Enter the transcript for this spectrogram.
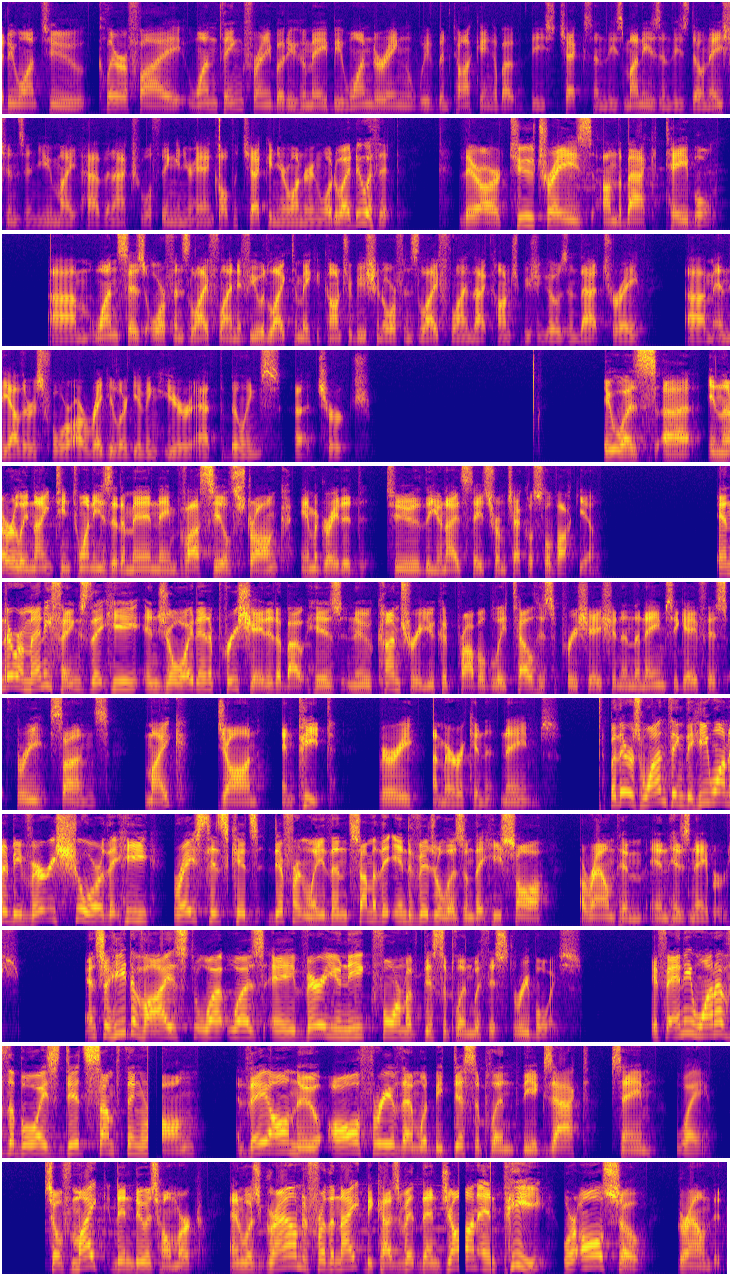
I do want to clarify one thing for anybody who may be wondering. We've been talking about these checks and these monies and these donations, and you might have an actual thing in your hand called a check, and you're wondering, what do I do with it? There are two trays on the back table. Um, one says Orphans Lifeline. If you would like to make a contribution to Orphans Lifeline, that contribution goes in that tray, um, and the other is for our regular giving here at the Billings uh, Church. It was uh, in the early 1920s that a man named Vasil Strunk immigrated to the United States from Czechoslovakia. And there were many things that he enjoyed and appreciated about his new country. You could probably tell his appreciation in the names he gave his three sons Mike, John, and Pete. Very American names. But there was one thing that he wanted to be very sure that he raised his kids differently than some of the individualism that he saw around him in his neighbors. And so he devised what was a very unique form of discipline with his three boys. If any one of the boys did something wrong, and they all knew all three of them would be disciplined the exact same way. So if Mike didn't do his homework and was grounded for the night because of it, then John and Pete were also grounded.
